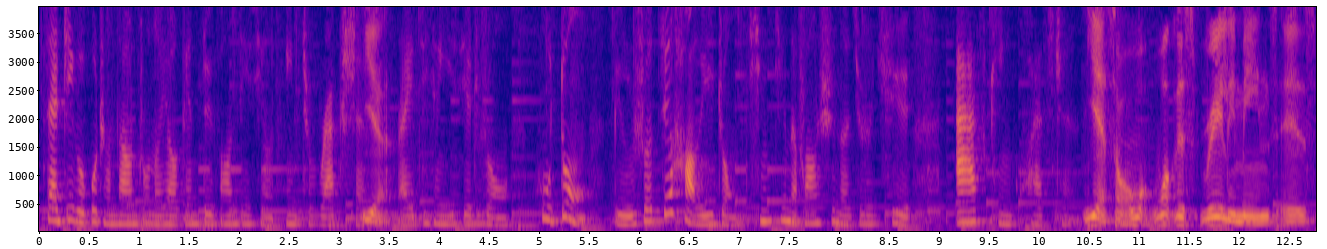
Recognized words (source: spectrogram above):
在这个过程当中呢，要跟对方进行 interaction，Yeah. 来进行一些这种互动。比如说，最好的一种倾听的方式呢，就是去 asking questions。 Yeah, so what, what this really means is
